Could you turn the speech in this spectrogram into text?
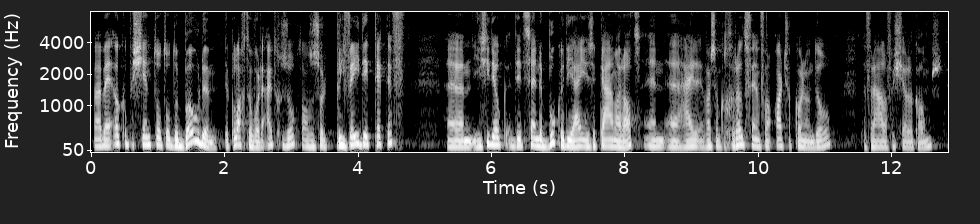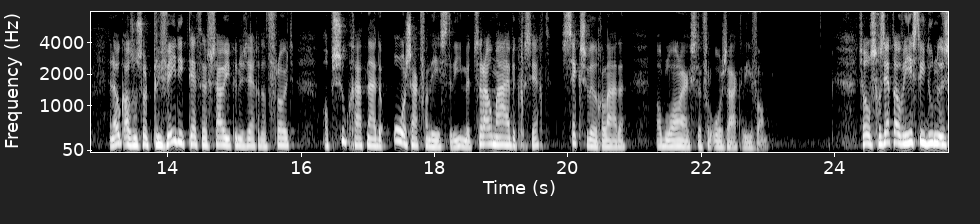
Waarbij elke patiënt tot op de bodem de klachten worden uitgezocht, als een soort privé-detective. Um, je ziet ook, dit zijn de boeken die hij in zijn kamer had. En uh, hij was ook een groot fan van Arthur Conan Doyle de verhalen van Sherlock Holmes. En ook als een soort privédictator zou je kunnen zeggen dat Freud op zoek gaat naar de oorzaak van de hysterie. Met trauma heb ik gezegd, seksueel geladen, al belangrijkste veroorzaker hiervan. Zoals gezegd over de hysterie doen we dus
